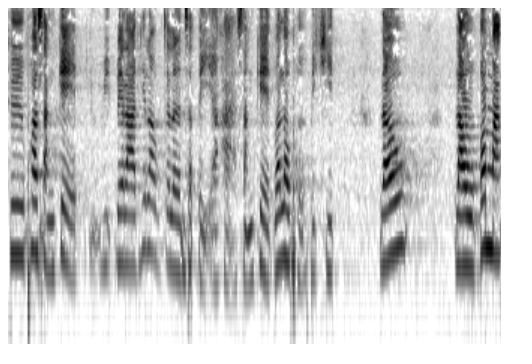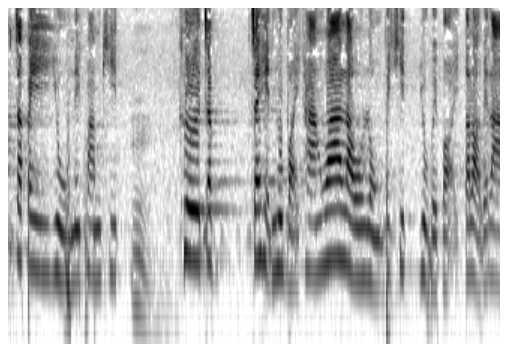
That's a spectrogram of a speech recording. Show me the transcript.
คือพอสังเกตเวลาที่เราเจริญสติอะค่ะ สังเกตว่าเราเผลอไปคิด แล้วเราก็มักจะไปอยู่ในความคิดคือจะจะเห็นอยู่บ่อยครั้งว่าเราหลงไปคิดอยู่บ่อยๆ ตลอดเวลา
